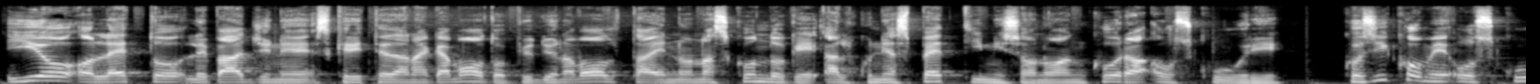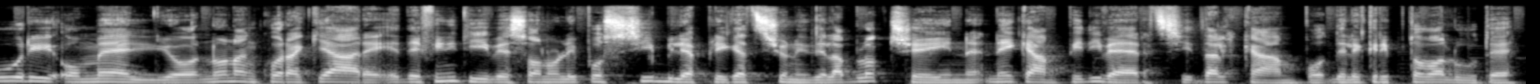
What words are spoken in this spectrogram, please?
Io ho letto le pagine scritte da Nakamoto più di una volta e non nascondo che alcuni aspetti mi sono ancora oscuri. Così come oscuri o meglio non ancora chiare e definitive sono le possibili applicazioni della blockchain nei campi diversi dal campo delle criptovalute.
